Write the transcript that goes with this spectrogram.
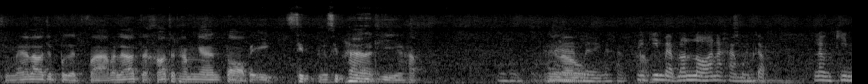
ถึงแม้เราจะเปิดฝาไปแล้ว แต่เขาจะทำงานต่อไปอีก10-15นาทีนะครับ ให้เรานานเลยนะคะให้กินแบบร้อนๆนะคะเหมือนกับเรากิน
